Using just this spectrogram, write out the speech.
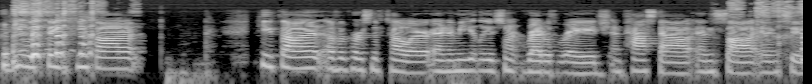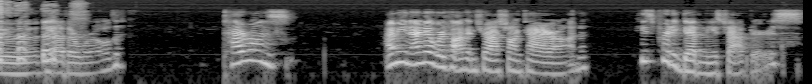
he was think he thought he thought of a person of color and immediately just went red with rage and passed out and saw into the other world. Chiron's I mean, I know we're talking trash on Chiron. He's pretty good in these chapters.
